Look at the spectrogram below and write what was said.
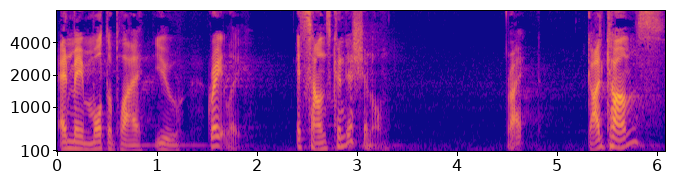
and may multiply you greatly. It sounds conditional, right? God comes.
